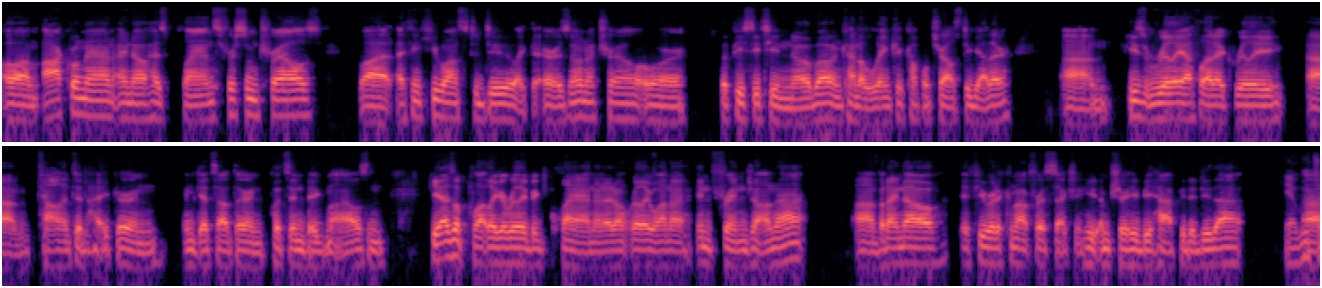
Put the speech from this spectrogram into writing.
um, Aquaman, I know, has plans for some trails, but I think he wants to do like the Arizona Trail or the PCT Nobo and kind of link a couple trails together. Um, he's a really athletic, really um, talented hiker, and and gets out there and puts in big miles. And he has a pl- like a really big plan, and I don't really want to infringe on that. Uh, but I know if he were to come out for a section, he, I'm sure he'd be happy to do that. Yeah, we talked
